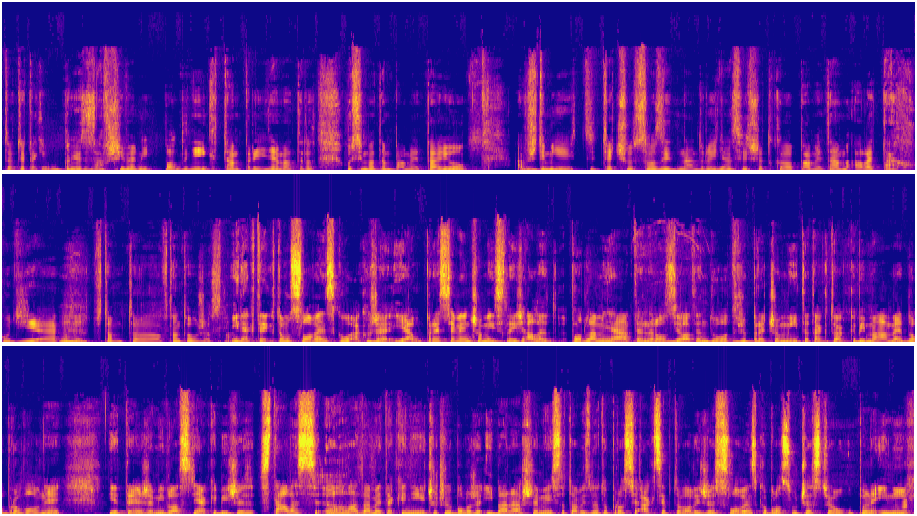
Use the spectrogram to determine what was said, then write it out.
To, to je taký úplne zavšivený podnik. Tam prídem a teraz už si ma tam pamätajú a vždy mi tečú slzy, na druhý deň si všetko pamätám, ale tá chuť je mm-hmm. v, tomto, v tomto úžasná. Inak te, k tomu Slovensku, akože ja presne viem, čo myslíš, ale podľa mňa ten rozdiel a ten dôvod, že prečo my to takto akoby máme dobrovoľne, je ten, že my vlastne akoby, že stále hľadáme také niečo, čo by bolo, že iba naše miesto, to aby sme to proste akceptovali, že Slovensko bolo súčasťou úplne iných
